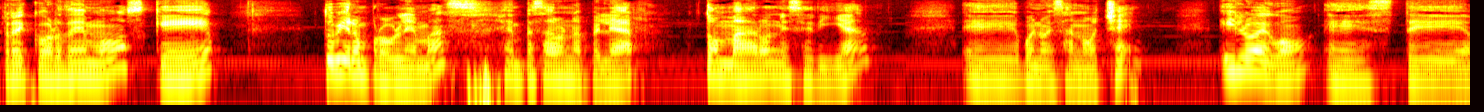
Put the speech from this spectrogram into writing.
Recordemos que tuvieron problemas, empezaron a pelear, tomaron ese día, eh, bueno, esa noche, y luego, este,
